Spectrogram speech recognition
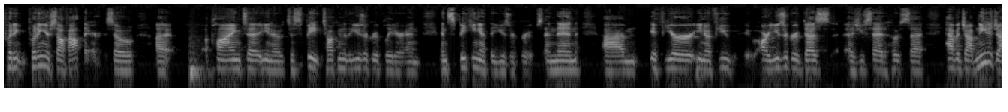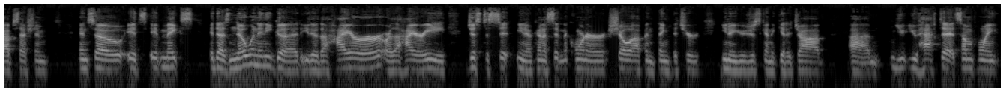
putting putting yourself out there. So uh, applying to you know to speak, talking to the user group leader, and and speaking at the user groups. And then um, if you're you know if you our user group does as you said hosts a have a job need a job session, and so it's it makes it does no one any good, either the hirer or the hiree, just to sit, you know, kind of sit in the corner, show up, and think that you're, you know, you're just going to get a job um, you you have to at some point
